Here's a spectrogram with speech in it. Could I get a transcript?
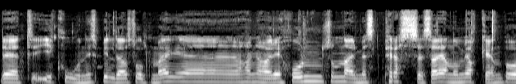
Det er et ikonisk bilde av Stoltenberg. Eh, han har ei hånd som nærmest presser seg gjennom jakken på,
